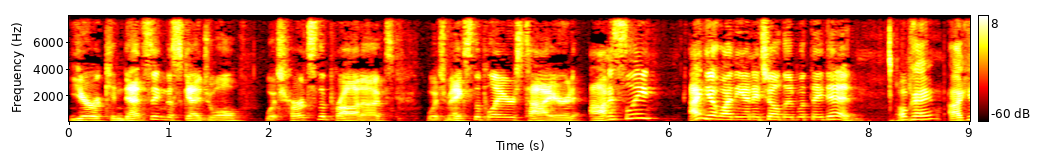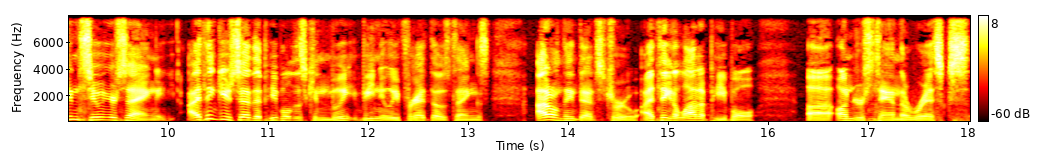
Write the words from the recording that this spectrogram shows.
You're condensing the schedule, which hurts the product, which makes the players tired. Honestly, I get why the NHL did what they did. Okay, I can see what you're saying. I think you said that people just conveniently forget those things. I don't think that's true. I think a lot of people uh, understand the risks.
